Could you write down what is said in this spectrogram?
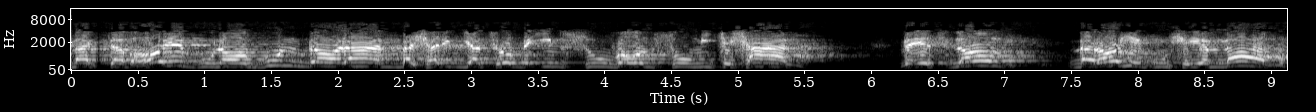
مکتبهای گوناگون دارند بشریت رو به این سو و آن سو می‌کشند. و اسلام برای گوشه مغز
